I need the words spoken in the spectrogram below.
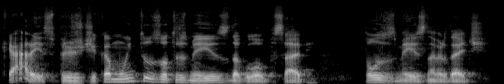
cara, isso prejudica muito os outros meios da Globo, sabe? Todos os meios, na verdade.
